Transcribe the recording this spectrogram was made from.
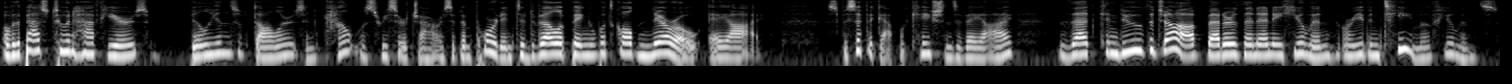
Over the past two and a half years, billions of dollars and countless research hours have been poured into developing what's called narrow AI, specific applications of AI that can do the job better than any human or even team of humans.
